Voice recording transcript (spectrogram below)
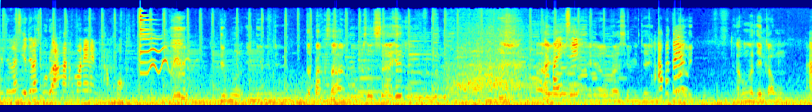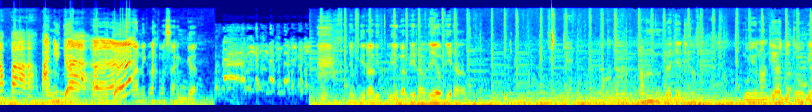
Ya jelas, ya jelas bodo amat aku mau nenen kapok. dia mau ini, ini terpaksa aku selesai. Ngapain sih? Ini aku berhasil ngerjain. Apa tuh yang? balik. Aku ngerjain kamu. Apa? Panik, gak? gak? Panik Eh? gak? Panik lah masa enggak? yang viral itu ya nggak viral, ya viral. Kamu nggak jadi tuh. Boyo nanti aja tuh biar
